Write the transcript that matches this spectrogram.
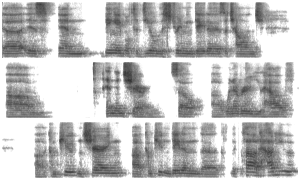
uh, is and being able to deal with streaming data is a challenge um, and then sharing. So uh, whenever you have uh, compute and sharing, uh, compute and data in the, the cloud, how do you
